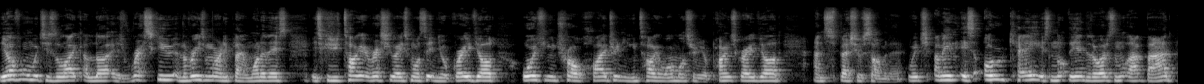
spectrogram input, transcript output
The other one, which is like alert, is rescue. And the reason we're only playing one of this is because you target a rescue ace monster in your graveyard, or if you control hydrant, you can target one monster in your opponent's graveyard and special summon it. Which I mean, it's okay. It's not the end of the world. It's not that bad.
